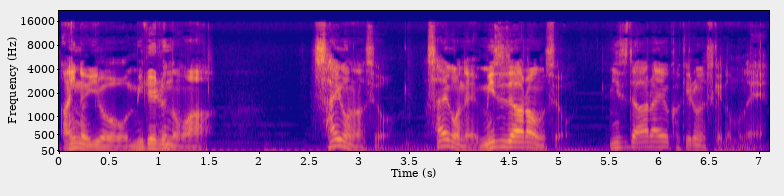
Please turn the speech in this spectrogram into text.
愛の色を見れるのは最後なんですよ。最後ね、水で洗うんですよ。水で洗いをかけるんですけどもね、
